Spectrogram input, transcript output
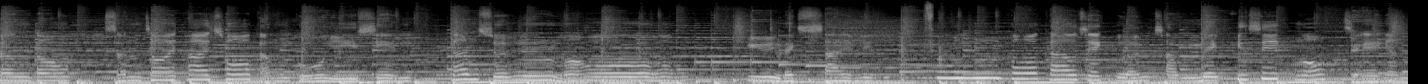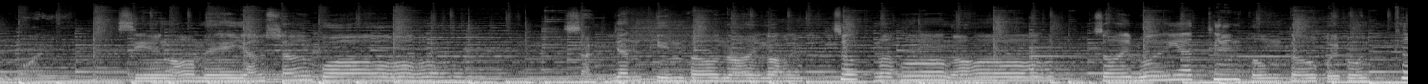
生動，神在太初亘古以前揀選我，於歷世歡歌交織裏尋覓辨識我，這恩惠是我未有想過，神恩遍佈內外，觸摸我，在每一天共度陪伴。給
